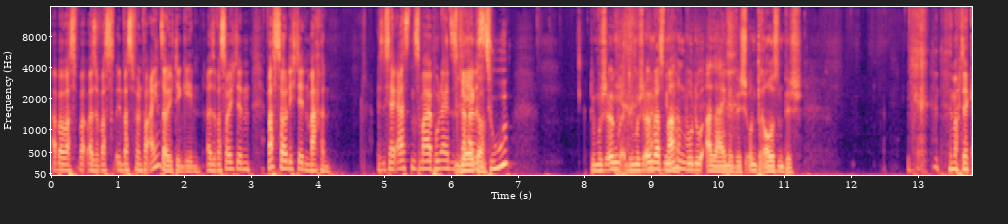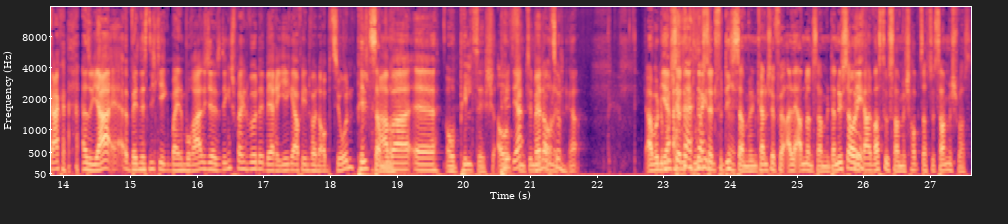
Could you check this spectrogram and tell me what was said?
Aber was, also was, in was für einen Verein soll ich denn gehen? Also was soll ich denn, was soll ich denn machen? Es ist ja erstens mal, Punkt eins ist gerade alles zu. Du musst, irgend, du musst irgendwas genau. machen, wo du alleine bist und draußen bist. Das macht ja gar kein, also ja, äh, wenn es nicht gegen meine moralische Ding sprechen würde, wäre Jäger auf jeden Fall eine Option. Pilzsammler. Aber, äh, oh, Pilze. ist Auch, Pilz- ja, funktioniert auch nicht. Option. Ja. Aber du Ja, musst ja, nicht- du musst nicht für dich sammeln, kannst ja für alle anderen sammeln. Dann ist es auch Nee. egal, was du sammelst. Hauptsache du sammelst was.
